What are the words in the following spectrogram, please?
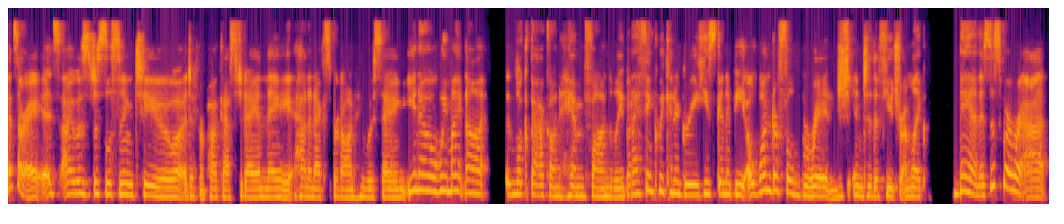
It's all right. It's I was just listening to a different podcast today and they had an expert on who was saying, you know, we might not look back on him fondly, but I think we can agree he's going to be a wonderful bridge into the future. I'm like, man, is this where we're at?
